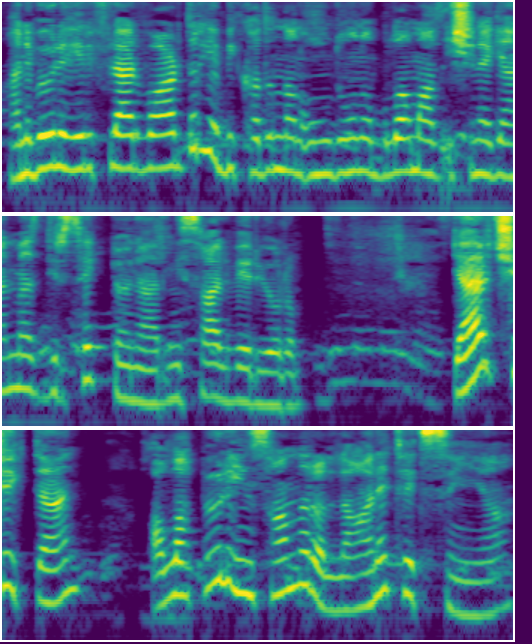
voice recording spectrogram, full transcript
Hani böyle herifler vardır ya bir kadından umduğunu bulamaz, işine gelmez, dirsek döner misal veriyorum. Gerçekten Allah böyle insanlara lanet etsin ya.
